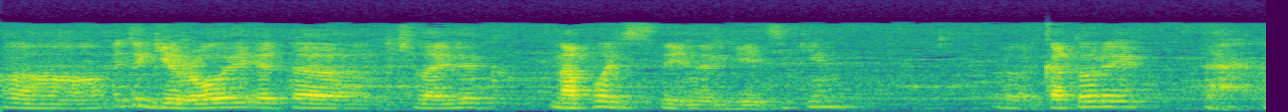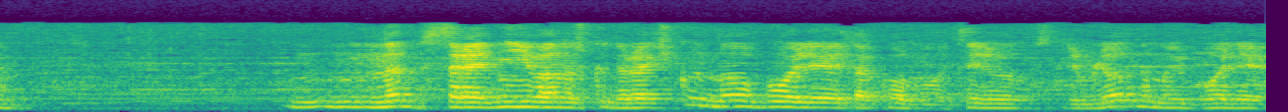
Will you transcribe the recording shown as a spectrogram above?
А, это герой, это человек напористой энергетики, э, который сродни Иванушку Дурачку, но более такому целеустремленному и более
